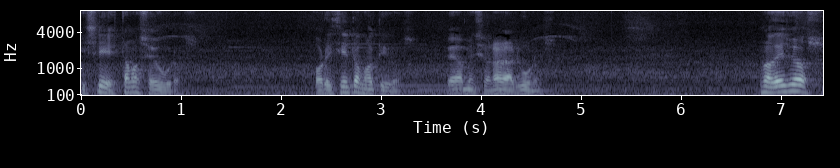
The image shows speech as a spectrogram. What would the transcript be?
Y sí, estamos seguros, por distintos motivos. Voy a mencionar algunos. Uno de ellos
